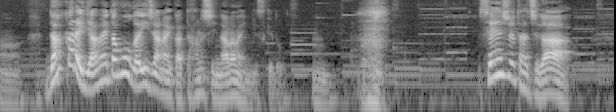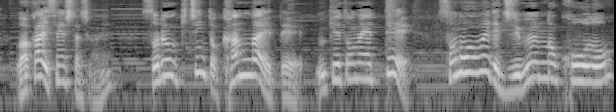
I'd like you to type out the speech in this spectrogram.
うん、だからやめた方がいいじゃないかって話にならないんですけど、うん、選手たちが若い選手たちがねそれをきちんと考えて受け止めてその上で自分の行動っ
